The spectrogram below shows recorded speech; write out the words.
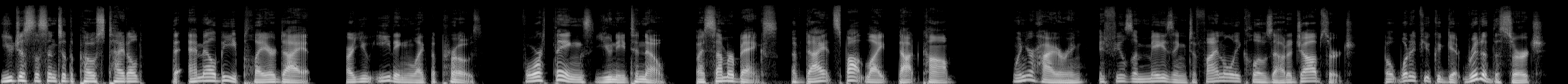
You just listened to the post titled, The MLB Player Diet Are You Eating Like the Pros? Four Things You Need to Know by Summer Banks of DietSpotlight.com. When you're hiring, it feels amazing to finally close out a job search. But what if you could get rid of the search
